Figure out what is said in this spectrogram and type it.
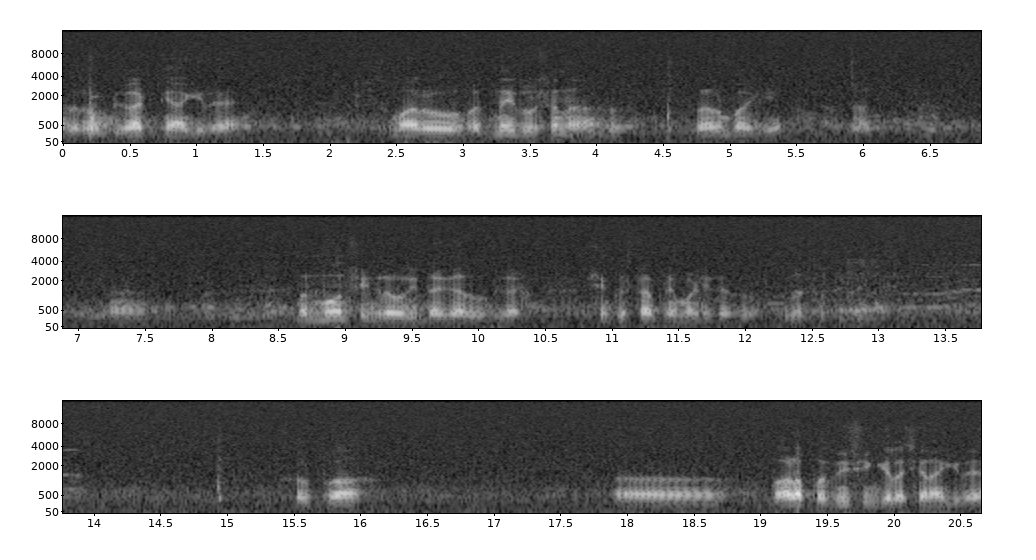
ಅದರ ಉದ್ಘಾಟನೆ ಆಗಿದೆ. ಸುಮಾರು ಹದಿನೈದು ವರ್ಷನ ಪ್ರಾರಂಭ ಆಗಿ ಮನಮೋಹನ್ ಸಿಂಗ್ ರವರು ಇದ್ದಾಗ ಅದು ಶಂಕುಸ್ಥಾಪನೆ ಮಾಡಿದ್ದು ಇವತ್ತು ಸ್ವಲ್ಪ ಭಾಳ ಫರ್ನಿಷಿಂಗ್ ಎಲ್ಲ ಚೆನ್ನಾಗಿದೆ.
